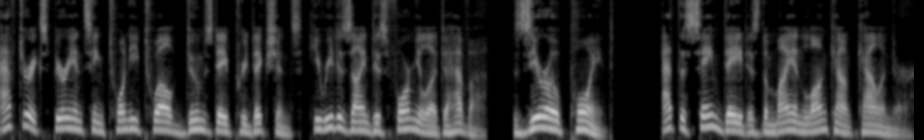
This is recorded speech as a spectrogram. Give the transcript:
After experiencing 2012 doomsday predictions, he redesigned his formula to have a zero point at the same date as the Mayan longcount calendar.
